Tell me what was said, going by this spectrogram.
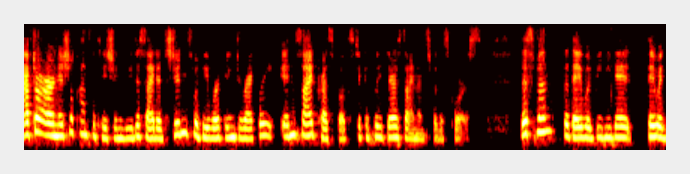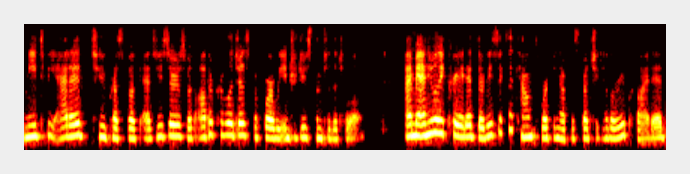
After our initial consultation, we decided students would be working directly inside Pressbooks to complete their assignments for this course. This meant that they would be needed, they would need to be added to Pressbook as users with author privileges before we introduced them to the tool. I manually created 36 accounts working off the spreadsheet Hilary provided,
